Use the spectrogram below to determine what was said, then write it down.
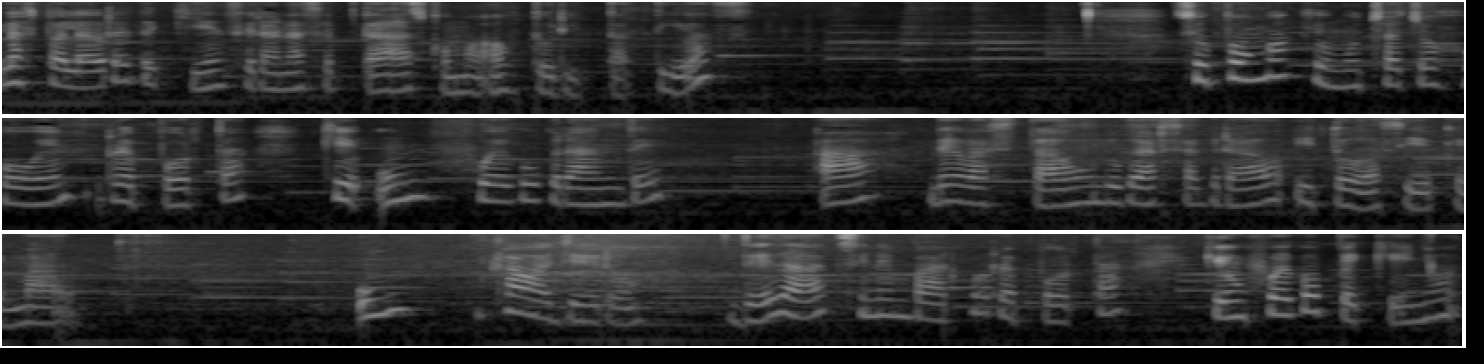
¿Las palabras de quién serán aceptadas como autoritativas? Supongo que un muchacho joven reporta que un fuego grande ha devastado un lugar sagrado y todo ha sido quemado. Un caballero de edad, sin embargo, reporta que un fuego pequeño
